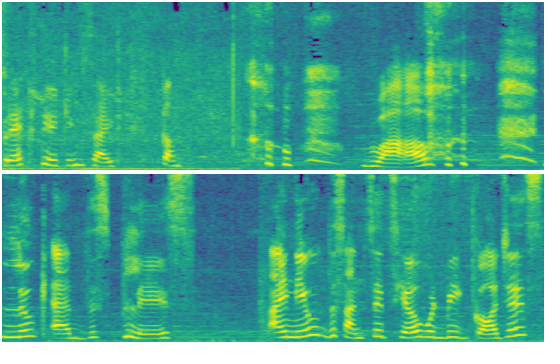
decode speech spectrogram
breathtaking sight. Come. wow. Look at this place. I knew the sunsets here would be gorgeous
